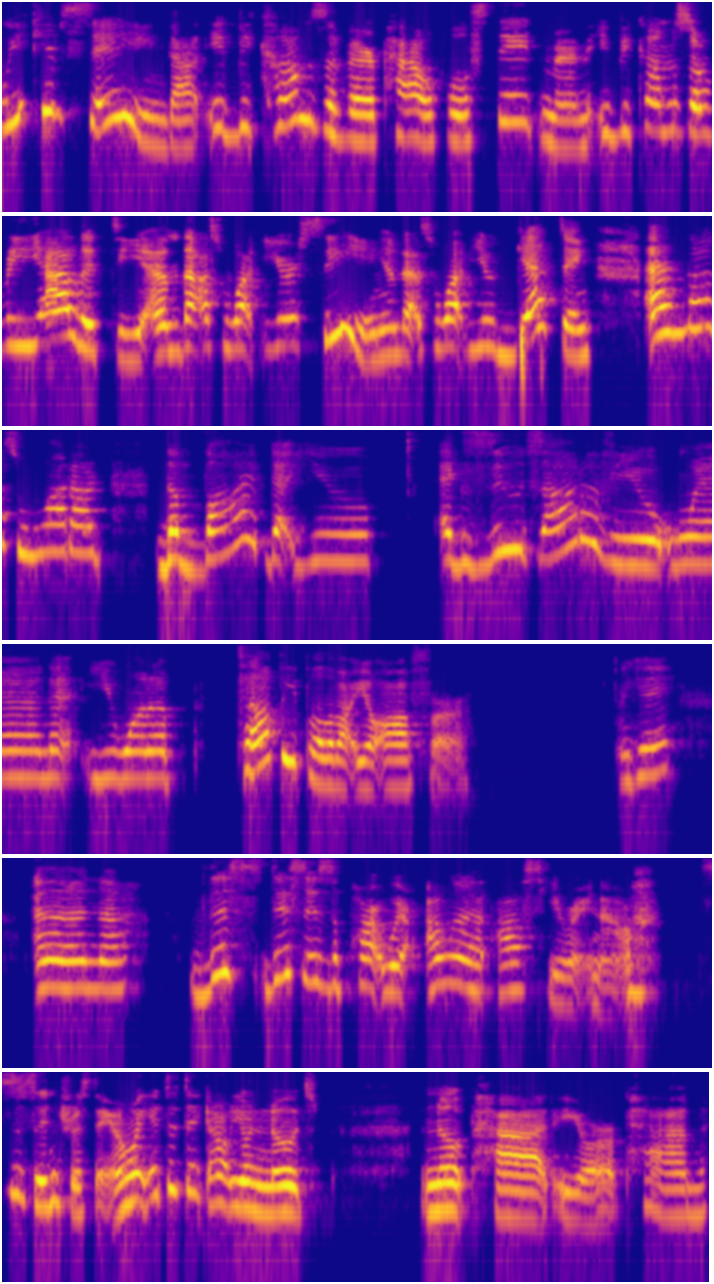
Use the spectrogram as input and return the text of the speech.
we keep saying that, it becomes a very powerful statement. It becomes a reality, and that's what you're seeing, and that's what you're getting, and that's what are the vibe that you exudes out of you when you want to tell people about your offer. Okay, and uh, this this is the part where I'm gonna ask you right now. this is interesting. I want you to take out your notes notepad, your pen,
